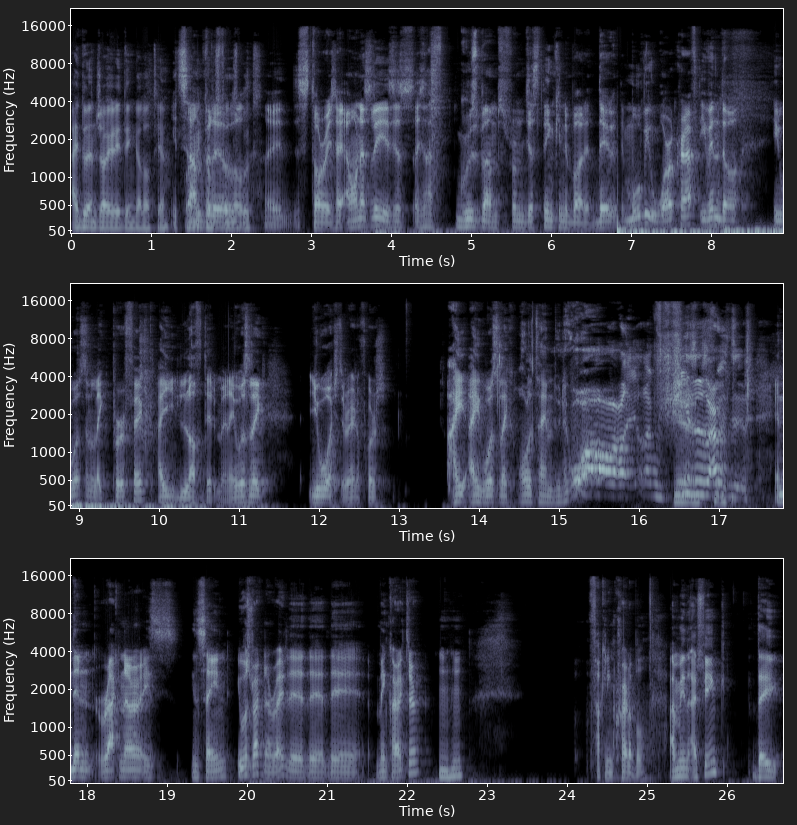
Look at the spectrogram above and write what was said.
I do enjoy reading a lot. Yeah, It's when it unbelievable. Uh, the stories. I, honestly, it's just I just have goosebumps from just thinking about it. The the movie Warcraft, even though it wasn't like perfect, I loved it, man. It was like you watched it, right? Of course. I I was like all the time doing like whoa, Jesus, I was-" and then Ragnar is insane. It was Ragnar, right? The the the main character. hmm Fucking incredible. I mean, I think they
